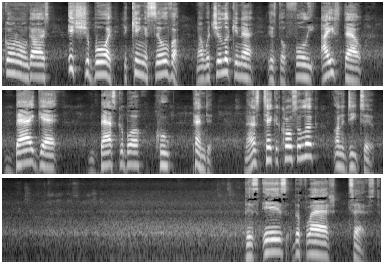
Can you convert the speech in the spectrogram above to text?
going on, guys? It's your boy, the King of Silver. Now, what you're looking at is the fully iced out baguette basketball hoop pendant. Now, let's take a closer look on the detail. This is the flash test.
